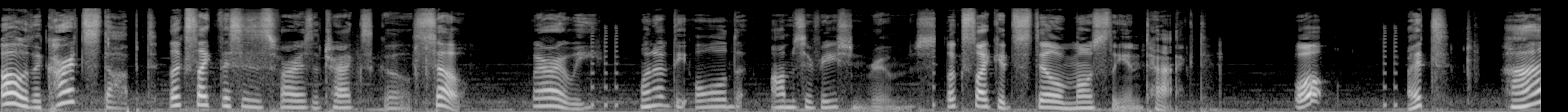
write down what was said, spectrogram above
Oh, the cart stopped. Looks like this is as far as the tracks go. So, where are we? One of the old observation rooms. Looks like it's still mostly intact. Oh! What? Huh?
